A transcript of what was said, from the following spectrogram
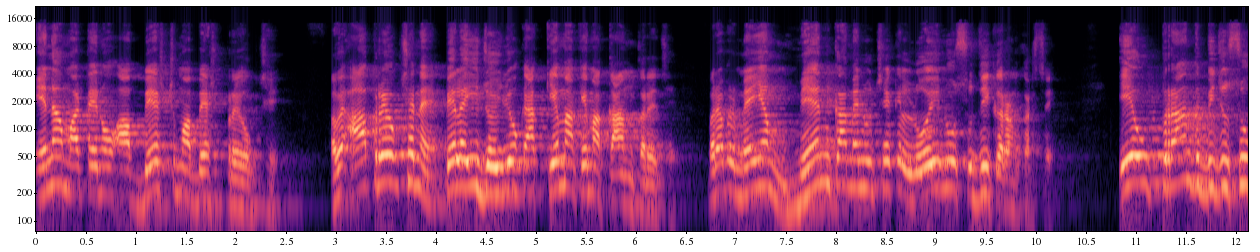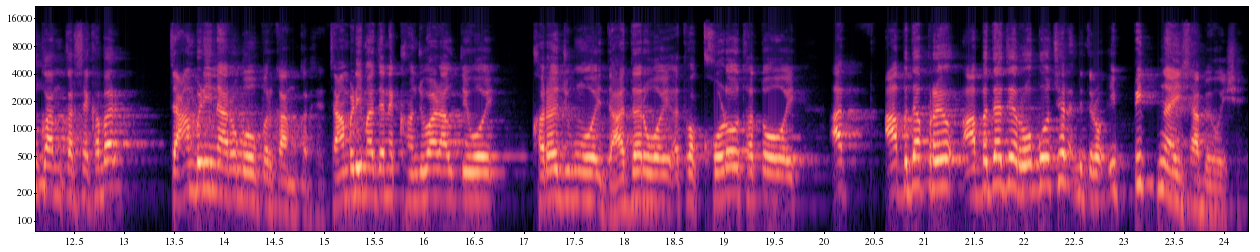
એના માટેનો આ બેસ્ટમાં બેસ્ટ પ્રયોગ છે. હવે આ પ્રયોગ છે ને પેલા એ જોઈ લો કે આ કેમાં કેમાં કામ કરે છે. બરાબર? મેં અહીંયા મેન કામ એનું છે કે લોહીનું શુદ્ધિકરણ કરશે. એ ઉપરાંત બીજું શું કામ કરશે ખબર? ચામડીના રોગો ઉપર કામ કરશે. ચામડીમાં જેને ખંજવાળ આવતી હોય, ખરજવું હોય, ધાધર હોય અથવા ખોડો થતો હોય, આ આ બધા પ્રયોગ આ બધા જે રોગો છે ને મિત્રો એ પિત્તના હિસાબે હોય છે.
